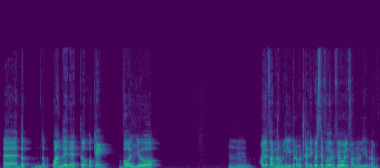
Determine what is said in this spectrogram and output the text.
eh, do, do, quando hai detto, ok, voglio, mm, mm. voglio farne un libro, cioè di queste fotografie voglio farne un libro.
